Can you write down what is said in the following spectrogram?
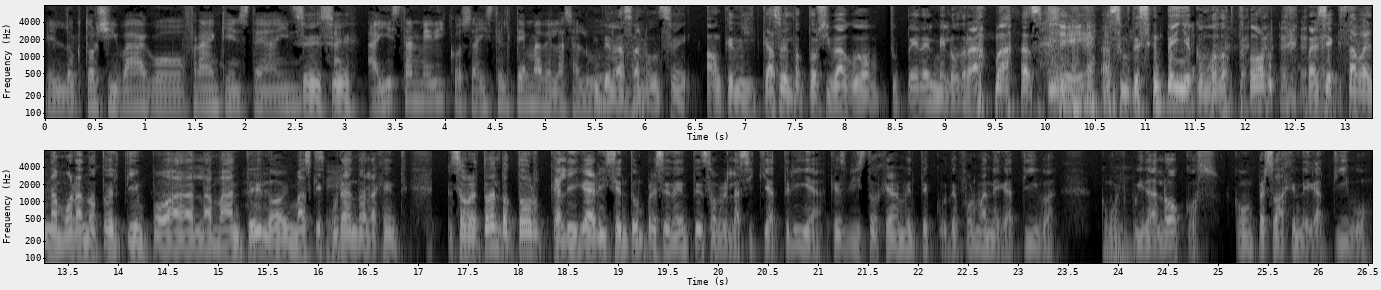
el doctor Chivago, Frankenstein. Sí, sí. Ahí están médicos, ahí está el tema de la salud. De la ¿no? salud, sí. Aunque en el caso del doctor Chivago supera el melodrama a su, Sí. a su desempeño como doctor. Parecía que estaba enamorando todo el tiempo al amante, ¿no? Y más que Sí. curando a la gente. Sobre todo el doctor Caligari sentó un precedente sobre la psiquiatría, que es visto generalmente de forma negativa, como el cuidalocos, como un personaje negativo.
